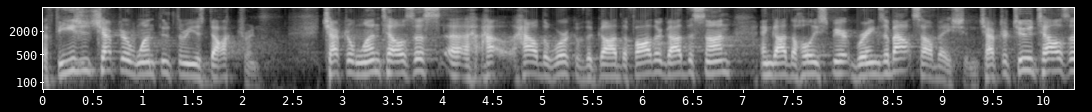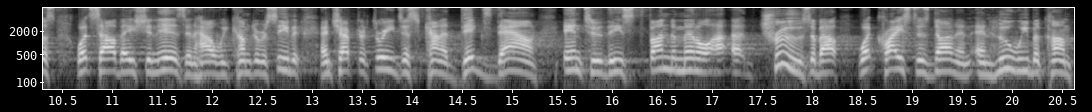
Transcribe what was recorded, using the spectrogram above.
Ephesians chapter 1 through 3 is doctrine. Chapter 1 tells us uh, how, how the work of the God the Father, God the Son, and God the Holy Spirit brings about salvation. Chapter 2 tells us what salvation is and how we come to receive it. And chapter 3 just kind of digs down into these fundamental uh, uh, truths about what Christ has done and, and who we become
